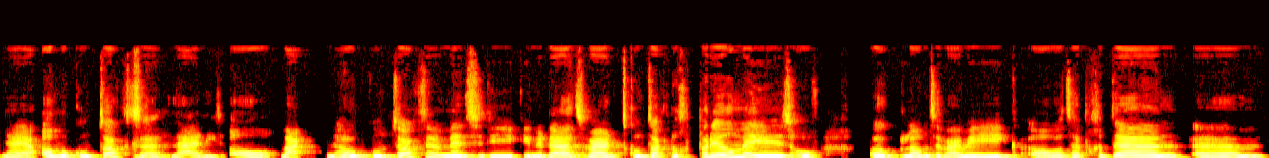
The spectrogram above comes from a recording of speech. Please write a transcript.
nou ja, allemaal contacten. Nou, niet al, maar een hoop contacten. Mensen die ik inderdaad, waar het contact nog pril mee is. Of ook klanten waarmee ik al wat heb gedaan. Um,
